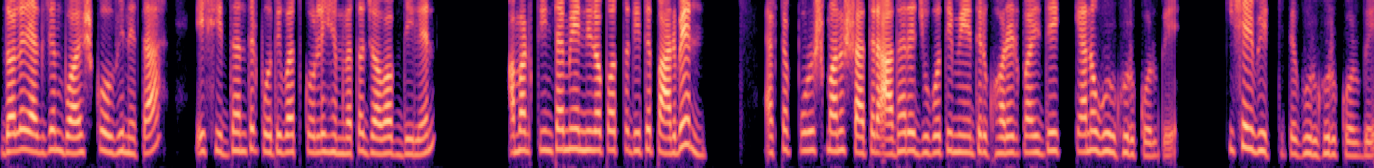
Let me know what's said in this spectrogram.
দলের একজন বয়স্ক অভিনেতা এই সিদ্ধান্তের প্রতিবাদ করলে হেমলতা জবাব দিলেন, আমার তিনটা মেয়ের নিরাপত্তা দিতে পারবেন? একটা পুরুষ মানুষ রাতের আধারে যুবতী মেয়েদের ঘরের পাশ দিয়ে কেন ঘুরঘুর করবে? কিসের ভিত্তিতে ঘুরঘুর করবে?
